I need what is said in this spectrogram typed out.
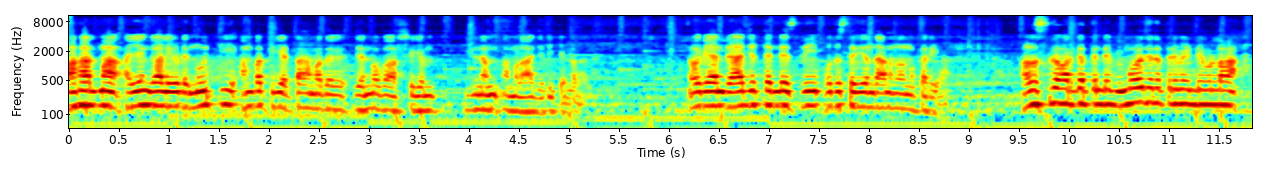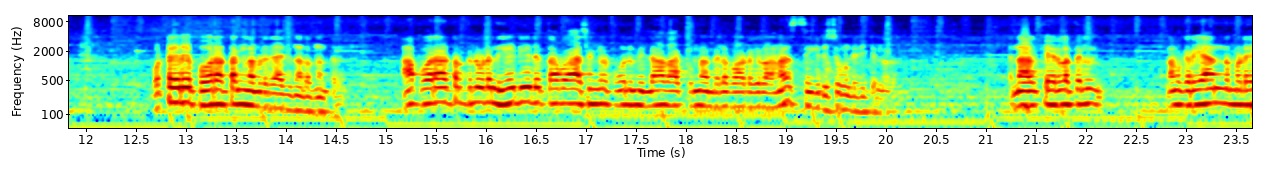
മഹാത്മാ അയ്യങ്കാളിയുടെ നൂറ്റി അമ്പത്തി എട്ടാമത് ജന്മവാർഷികം ദിനം നമ്മൾ ആചരിക്കേണ്ടതാണ്. നോക്കിയാൽ രാജ്യത്തിന്റെ സ്ത്രീ പൊതുസ്ഥിതി എന്താണെന്ന് നമുക്കറിയാം. അധസ്ഥിത വർഗത്തിന്റെ വിമോചനത്തിന് വേണ്ടിയുള്ള ഒട്ടേറെ പോരാട്ടങ്ങൾ നമ്മുടെ രാജ്യം നടന്നിട്ടുണ്ട്. ആ പോരാട്ടത്തിലൂടെ നേടിയെടുത്ത അവകാശങ്ങൾ പോലും ഇല്ലാതാക്കുന്ന നിലപാടുകളാണ് സ്വീകരിച്ചുകൊണ്ടിരിക്കുന്നത്. എന്നാൽ കേരളത്തിൽ നമുക്കറിയാം നമ്മുടെ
